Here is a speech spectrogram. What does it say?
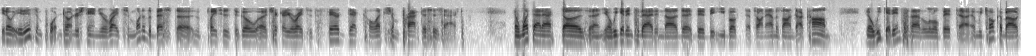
you know, it is important to understand your rights. And one of the best uh, places to go uh, check out your rights is the Fair Debt Collection Practices Act. And what that act does, and you know, we get into that in uh, the, the the ebook that's on Amazon.com. You know, we get into that a little bit, uh, and we talk about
